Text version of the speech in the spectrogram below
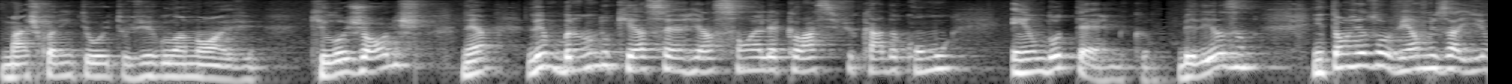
Mais 48,9 kJ, né? Lembrando que essa reação ela é classificada como endotérmica, beleza? Então resolvemos aí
